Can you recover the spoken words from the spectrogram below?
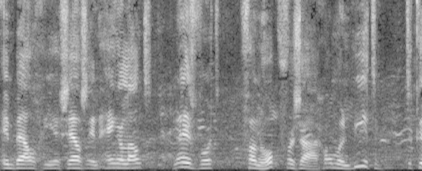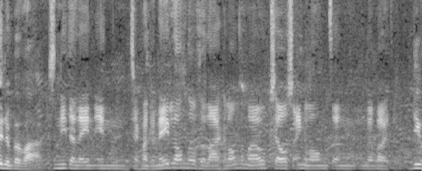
in België, zelfs in Engeland enzovoort van hop voorzagen om hun bier te, te kunnen bewaren. Dus niet alleen in zeg maar, de Nederlanden of de lage landen, maar ook zelfs Engeland en, en daarbuiten? Die,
